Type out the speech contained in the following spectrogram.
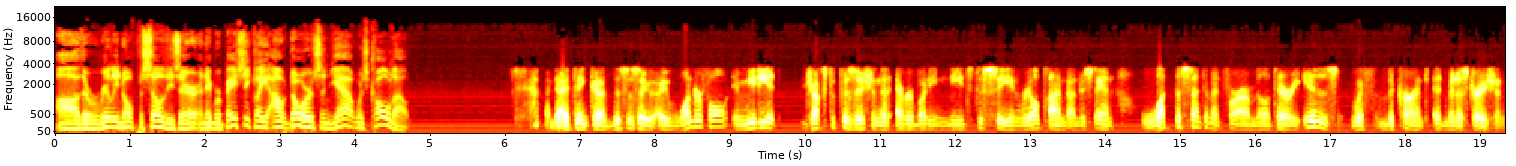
Uh, there were really no facilities there, and they were basically outdoors. And yeah, it was cold out. I think uh, this is a, a wonderful, immediate juxtaposition that everybody needs to see in real time to understand what the sentiment for our military is with the current administration.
